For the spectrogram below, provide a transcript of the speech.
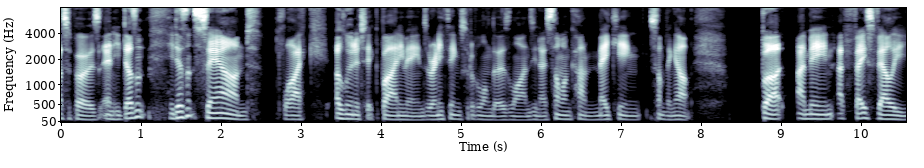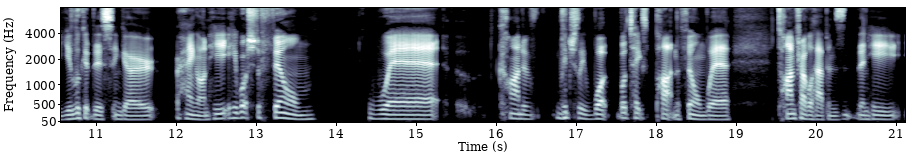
I suppose, and he doesn't he doesn't sound like a lunatic by any means or anything sort of along those lines, you know, someone kind of making something up. But I mean, at face value, you look at this and go, hang on, he, he watched a film where kind of literally what, what takes part in the film where time travel happens, then he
